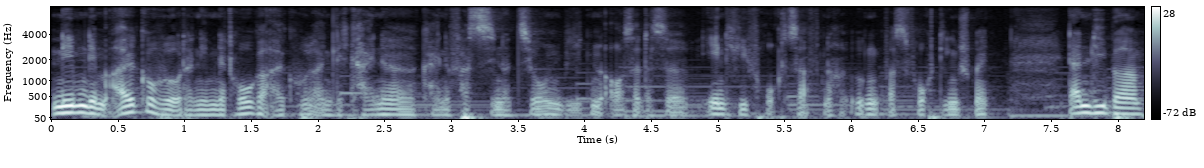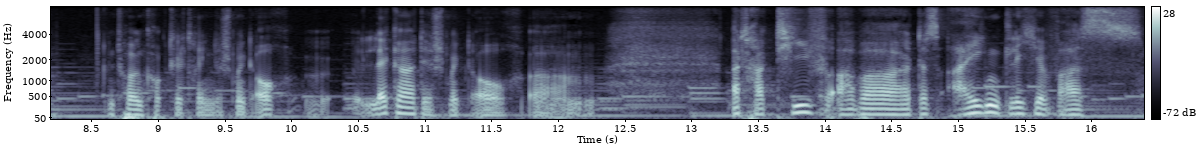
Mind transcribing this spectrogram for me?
neben dem Alkohol oder neben der Droge Alkohol eigentlich keine, keine Faszination bieten, außer dass sie ähnlich wie Fruchtsaft nach irgendwas Fruchtigem schmeckt. Dann lieber einen tollen Cocktail trinken. Der schmeckt auch äh, lecker, der schmeckt auch ähm, attraktiv, aber das eigentliche, was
